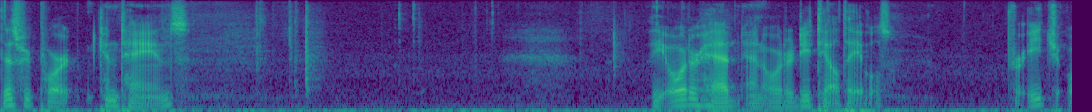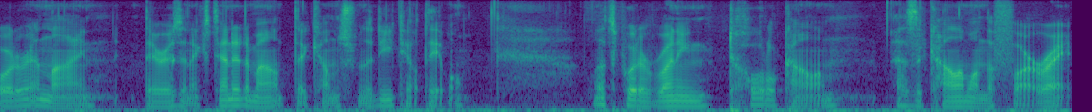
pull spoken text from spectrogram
This report contains the order head and order detail tables. For each order and line, there is an extended amount that comes from the detail table. Let's put a running total column as the column on the far right.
